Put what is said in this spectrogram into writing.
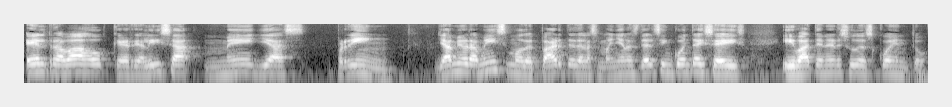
el trabajo que realiza Mellas Print. Llame ahora mismo de parte de las mañanas del 56 y va a tener su descuento.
